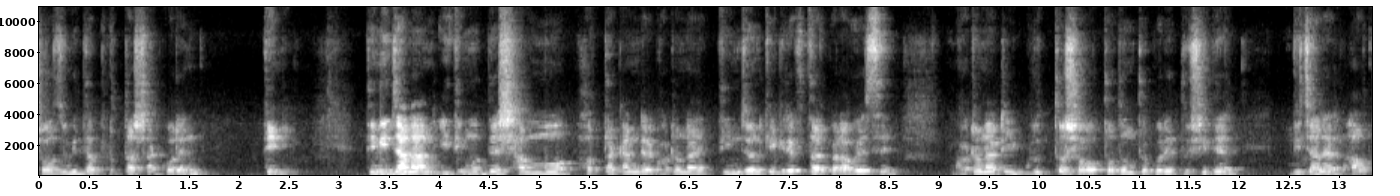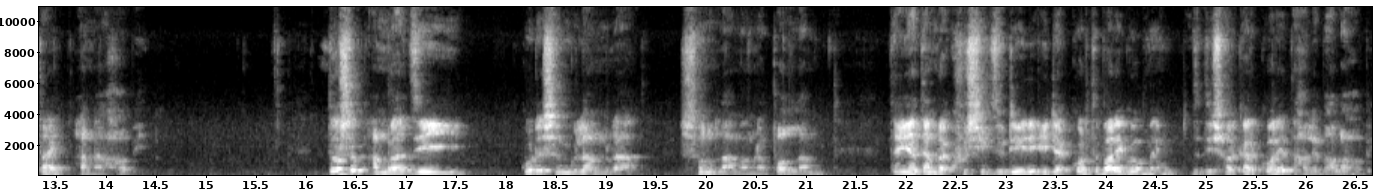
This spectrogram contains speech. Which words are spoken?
সহযোগিতা প্রত্যাশা করেন তিনি। তিনি জানান, ইতিমধ্যে সাম্য হত্যাকাণ্ডের ঘটনায় তিনজনকে গ্রেফতার করা হয়েছে। ঘটনাটি গুরুত্ব সহ তদন্ত করে দোষীদের বিচারের আওতায় আনা হবে। দর্শক, আমরা যেই কোটেশনগুলো আমরা শুনলাম, আমরা পড়লাম, তাই ইয়াতে আমরা খুশি। যদি এটা করতে পারে গভর্নমেন্ট যদি সরকার করে, তাহলে ভালো হবে।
